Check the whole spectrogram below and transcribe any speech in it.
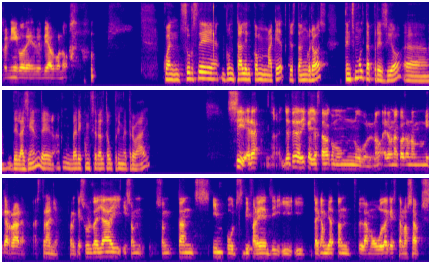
reniego de, de, de algo, no? quan surts d'un talent com aquest, que és tan gros, tens molta pressió eh, de la gent, de veure com serà el teu primer treball? Sí, era... jo t'he de dir que jo estava com un núvol, no? Era una cosa una mica rara, estranya, perquè surts d'allà i, i són, són tants inputs diferents i, i, i t'ha canviat tant la moguda que és que no saps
